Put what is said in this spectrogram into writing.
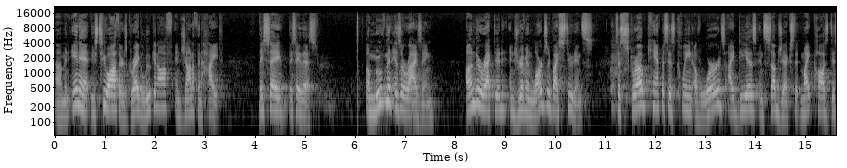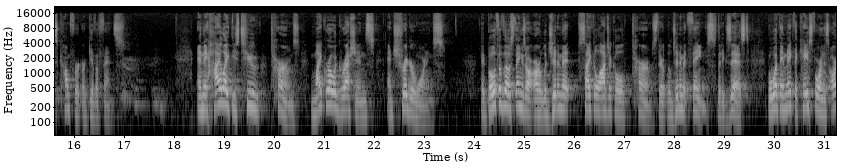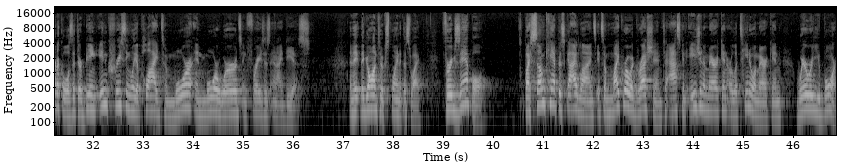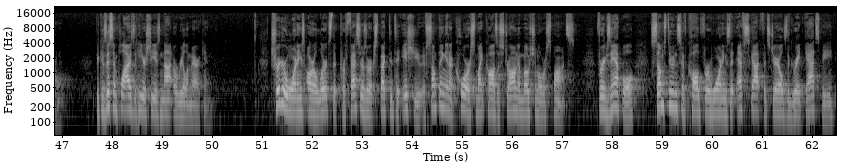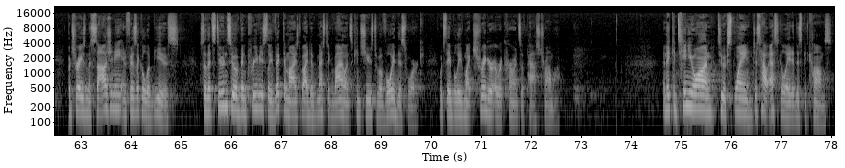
Um, and in it, these two authors, Greg Lukianoff and Jonathan Haidt, they say, they say this A movement is arising undirected and driven largely by students, to scrub campuses clean of words, ideas, and subjects that might cause discomfort or give offense. And they highlight these two terms microaggressions and trigger warnings. Okay, both of those things are, are legitimate psychological terms, they're legitimate things that exist. But what they make the case for in this article is that they're being increasingly applied to more and more words and phrases and ideas. And they, they go on to explain it this way. For example, by some campus guidelines, it's a microaggression to ask an Asian American or Latino American, Where were you born? Because this implies that he or she is not a real American. Trigger warnings are alerts that professors are expected to issue if something in a course might cause a strong emotional response. For example, some students have called for warnings that F. Scott Fitzgerald's The Great Gatsby portrays misogyny and physical abuse, so that students who have been previously victimized by domestic violence can choose to avoid this work, which they believe might trigger a recurrence of past trauma. And they continue on to explain just how escalated this becomes.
